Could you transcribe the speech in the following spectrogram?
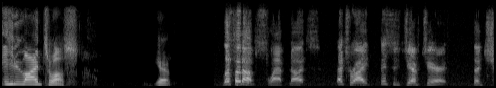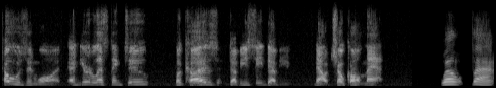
He lied to us. Yep. Listen up, slap nuts. That's right. This is Jeff Jarrett, the chosen one, and you're listening to Because WCW. Now choke on that. Well, that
